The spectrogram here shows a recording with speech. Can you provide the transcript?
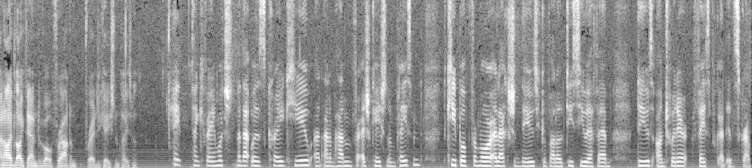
and I'd like them to vote for Adam for education placement. Okay, thank you very much. Now that was Craig McHugh and Adam Hanlon for Education and Placement. To keep up for more election news, you can follow DCUFM News on Twitter, Facebook, and Instagram.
